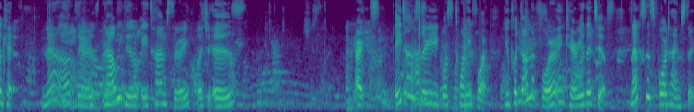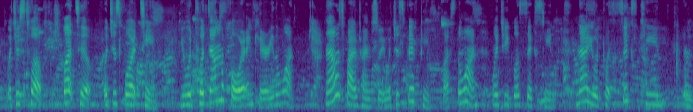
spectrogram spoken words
Okay, now there's now we do 8 times 3, which is Alright, 8 times 3 equals 24. You put down the 4 and carry the 2. Next is 4 times 3, which is 12, but 2, which is 14. You would put down the 4 and carry the 1. Now it's 5 times 3, which is 15, plus the 1, which equals 16. Now you would put 16, and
